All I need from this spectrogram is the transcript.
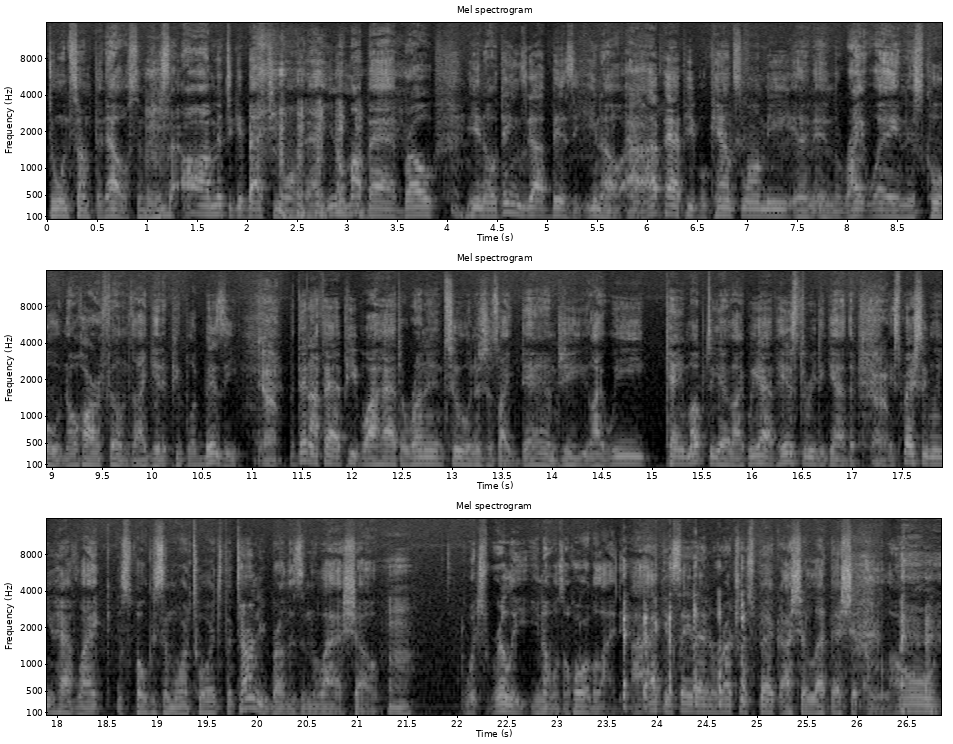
doing something else and it's just like oh i meant to get back to you on that you know my bad bro you know things got busy. You know, I, I've had people cancel on me in, in the right way, and it's cool. No hard feelings. I get it. People are busy. Yeah. But then I've had people I had to run into, and it's just like, damn, G, like we came up together, like we have history together. Yeah. Especially when you have like was focusing more towards fraternity brothers in the last show. Mhm. Which really, you know, was a horrible idea. I, I can say that in retrospect. I should have left that shit alone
